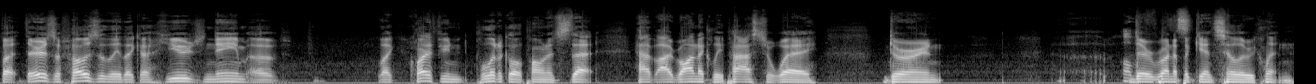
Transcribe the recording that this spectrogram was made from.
But there's supposedly like a huge name of like quite a few political opponents that have ironically passed away during Oh, their run up against Hillary Clinton.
